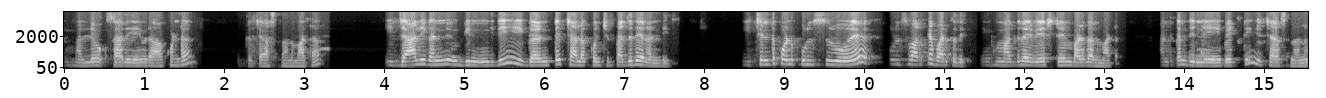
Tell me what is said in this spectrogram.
మళ్ళీ ఒకసారి ఏమి రాకుండా ఇట్లా చేస్తాను అనమాట ఈ జాలి గన్ని ఇది గంటే చాలా కొంచెం పెద్దదేనండి. ఈ చింతపండు పులుసు పులుసు వరకే పడుతుంది. ఇంక మధ్యలో వేస్ట్ ఏం పడదు అనమాట అందుకని దీన్ని పెట్టి చేస్తున్నాను.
